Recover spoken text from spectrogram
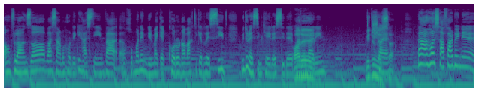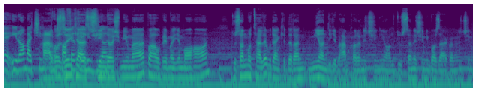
آنفلانزا و سرماخوردگی هستیم و خب ما نمی‌دونیم مگه کرونا وقتی که رسید می‌دونستیم کی رسیده؟ آره. بنابراین می‌دونستم. به هر حال سفر بین ایران و چین مسافر که از خیلی چین داشت میومد با هواپیمای ماهان دوستان مطلع بودن که دارن میان دیگه به همکاران چینی و حالا دوستان چینی بازرگانان چینی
